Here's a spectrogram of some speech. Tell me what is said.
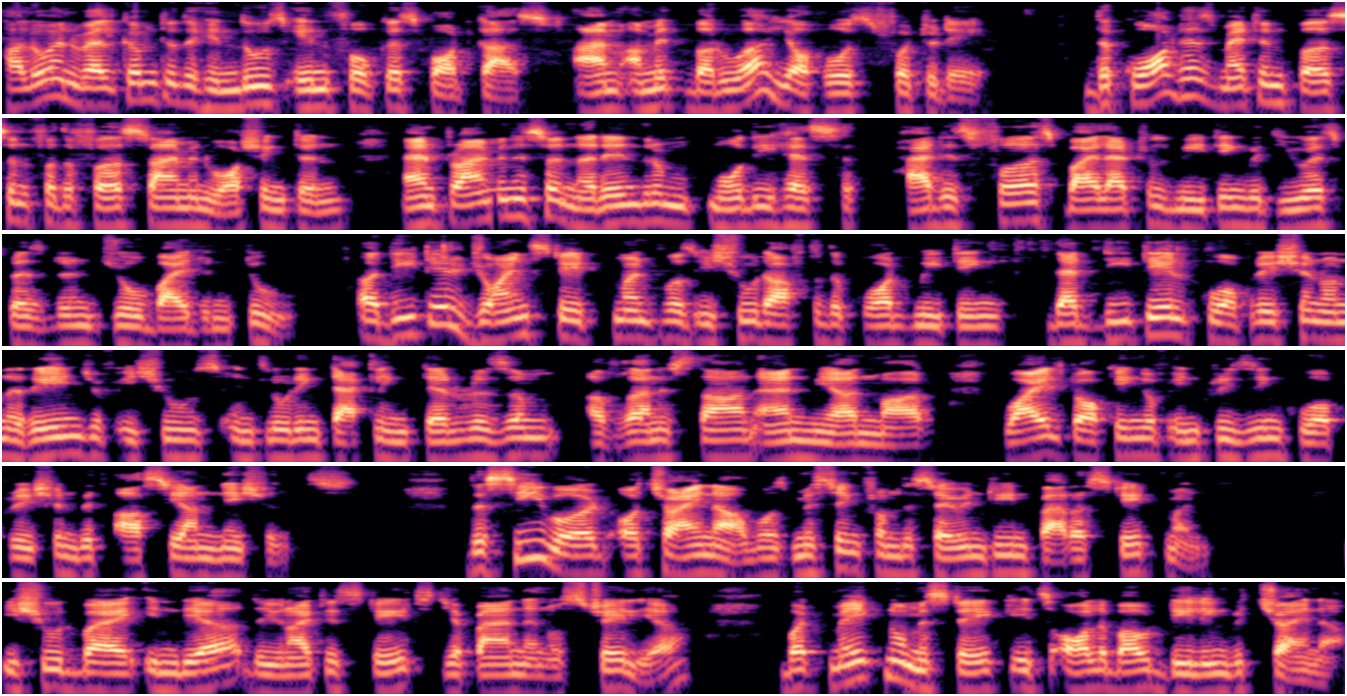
Hello and welcome to the Hindus in Focus podcast. I'm Amit Baruah, your host for today. The Quad has met in person for the first time in Washington, and Prime Minister Narendra Modi has had his first bilateral meeting with US President Joe Biden, too. A detailed joint statement was issued after the Quad meeting that detailed cooperation on a range of issues, including tackling terrorism, Afghanistan, and Myanmar, while talking of increasing cooperation with ASEAN nations. The C word, or China, was missing from the 17 para statement issued by India, the United States, Japan, and Australia. But make no mistake, it's all about dealing with China.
